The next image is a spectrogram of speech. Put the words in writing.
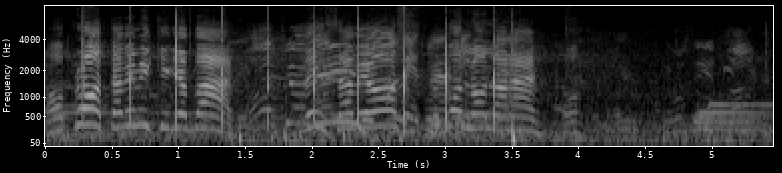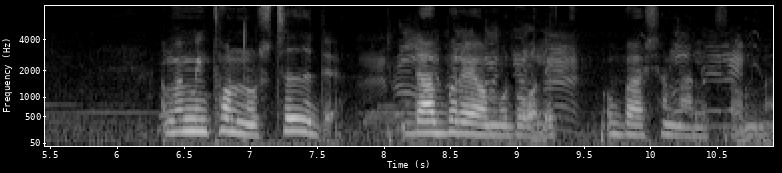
Ja, pratar vi mycket gubbar? Visar vi oss? Bollhållaren! Ja, men min tonårstid, där började jag må dåligt och började känna liksom eh,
